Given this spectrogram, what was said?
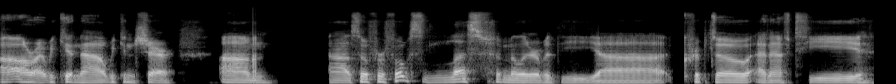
Uh, all right, we can uh, we can share. Um, uh, so, for folks less familiar with the uh, crypto NFT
